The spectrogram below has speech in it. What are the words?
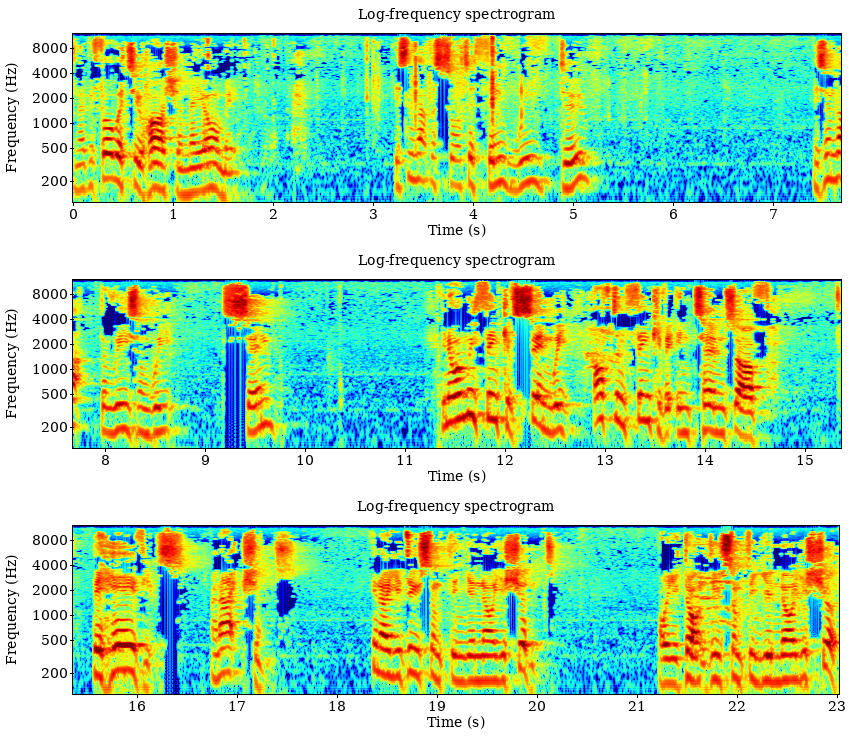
Now, before we're too harsh on Naomi, isn't that the sort of thing we do? Isn't that the reason we sin? You know, when we think of sin, we often think of it in terms of behaviors and actions. You know, you do something you know you shouldn't, or you don't do something you know you should.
